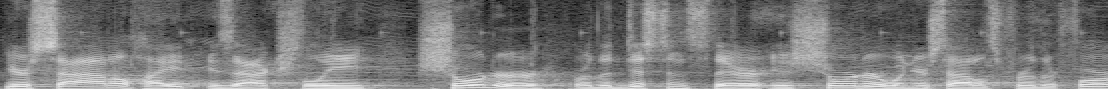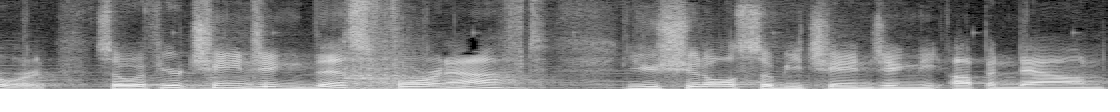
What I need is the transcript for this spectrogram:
Your saddle height is actually shorter, or the distance there is shorter when your saddle's further forward. So if you're changing this fore and aft, you should also be changing the up and down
